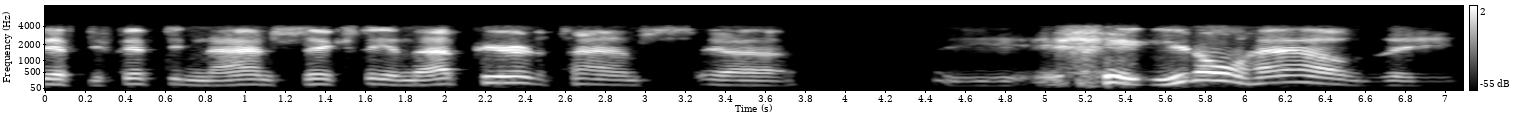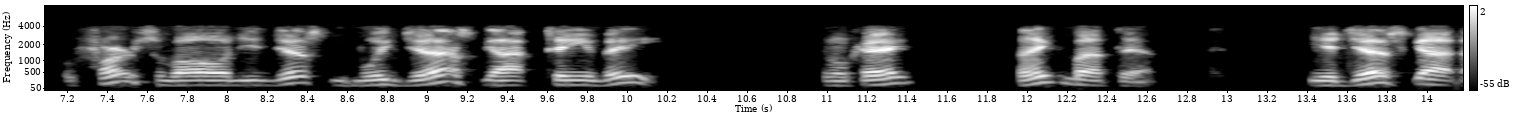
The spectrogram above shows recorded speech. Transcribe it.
50, 59, 60, in that period of time, uh, you don't have the first of all you just we just got tv okay? Think about that. You just got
